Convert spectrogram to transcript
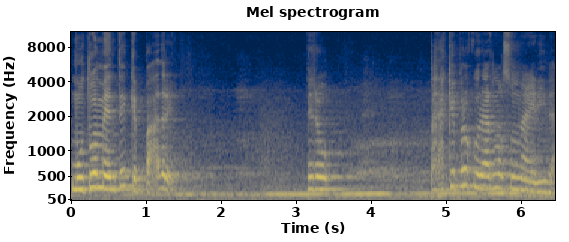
mutuamente, qué padre. Pero, ¿para qué procurarnos una herida?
